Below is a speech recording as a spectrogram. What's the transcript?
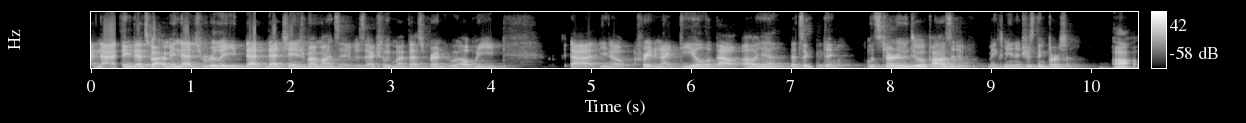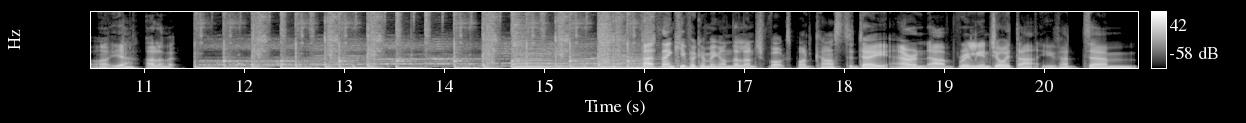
and I think that's what I mean. That's really that that changed my mindset. It was actually my best friend who helped me uh, you know, create an ideal about, oh yeah, that's a good thing. Let's turn it into a positive. Makes me an interesting person. Ah, uh, yeah, I love it. Uh, thank you for coming on the Lunchvox podcast today, Aaron. I've really enjoyed that. You've had um,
